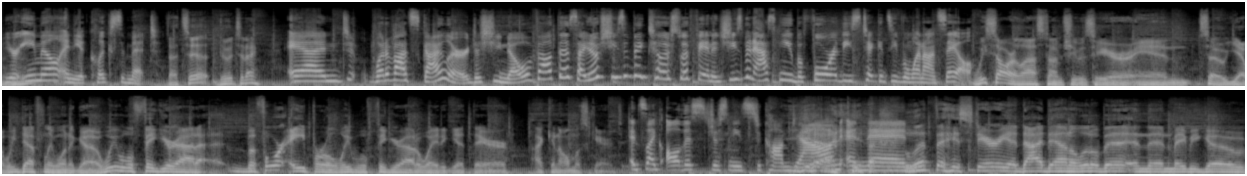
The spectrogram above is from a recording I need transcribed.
your mm-hmm. email, and you click submit. That's it. Do it today. And what about Skylar? Does she know about this? I know she's a big Taylor Swift fan, and she's been asking you before these tickets even went on sale. We saw her last time she was here, and so yeah, we definitely want to go. We will figure out uh, before April. We will figure out a way to get there. I can almost guarantee. It's like all this just needs to calm down, Yeah, and yeah. then let the hysteria die down a little bit, and then maybe go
